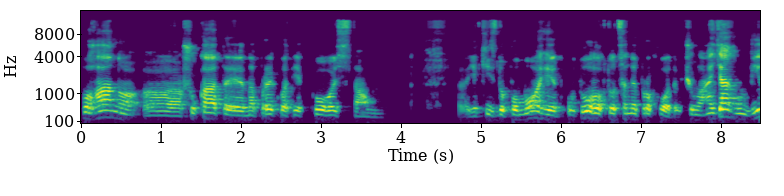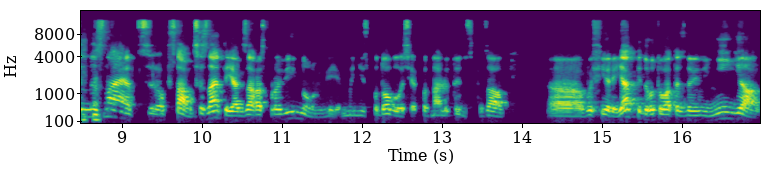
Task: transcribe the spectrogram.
погано е, шукати, наприклад, якогось там якісь допомоги у того, хто це не проходив. Чому? А як він не знає обставин? Це знаєте, як зараз про війну. Мені сподобалося, як одна людина сказала е, в ефірі: як підготуватись до війни? Ніяк.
